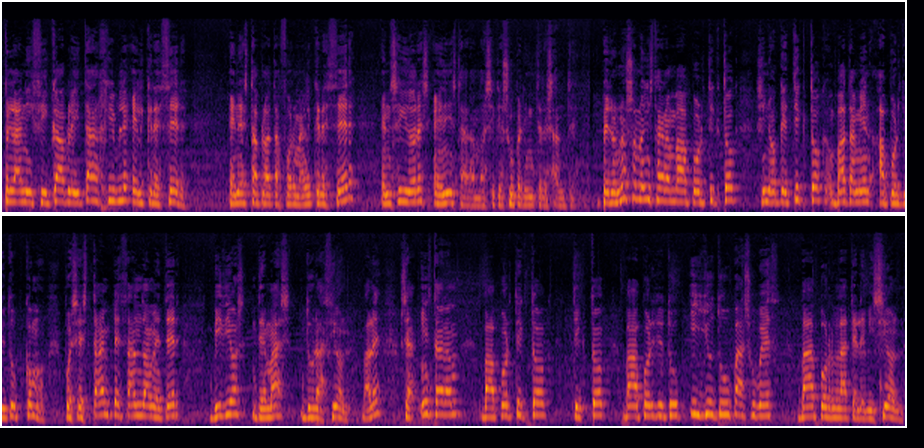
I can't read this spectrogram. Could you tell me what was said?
planificable y tangible el crecer en esta plataforma, el crecer en seguidores en Instagram, así que súper interesante. Pero no solo Instagram va por TikTok, sino que TikTok va también a por YouTube. ¿Cómo? Pues está empezando a meter vídeos de más duración, ¿vale? O sea, Instagram va por TikTok, TikTok va por YouTube y YouTube a su vez va por la televisión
